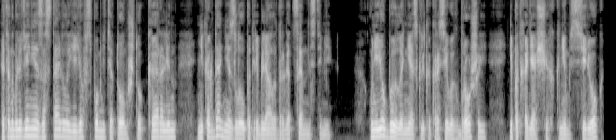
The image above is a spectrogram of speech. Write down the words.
Это наблюдение заставило ее вспомнить о том, что Кэролин никогда не злоупотребляла драгоценностями. У нее было несколько красивых брошей и подходящих к ним серег,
